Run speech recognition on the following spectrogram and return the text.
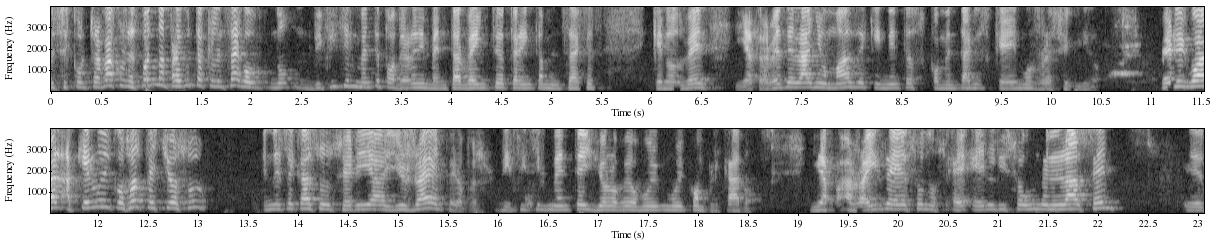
pues con trabajo responde una pregunta que les hago. No, difícilmente podrán inventar 20 o 30 mensajes que nos ven y a través del año más de 500 comentarios que hemos recibido. Pero igual, aquí el único sospechoso, en este caso sería Israel, pero pues difícilmente yo lo veo muy, muy complicado. Y a, raíz de eso, nos, e, él hizo un enlace eh,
